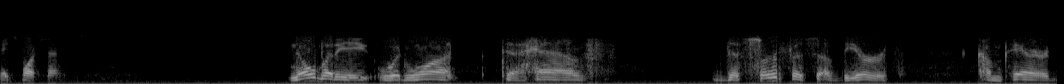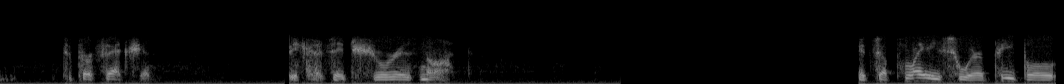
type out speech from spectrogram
Makes more sense. Nobody would want to have the surface of the earth compared to perfection because it sure is not. It's a place where people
